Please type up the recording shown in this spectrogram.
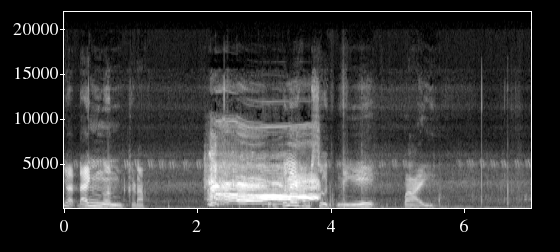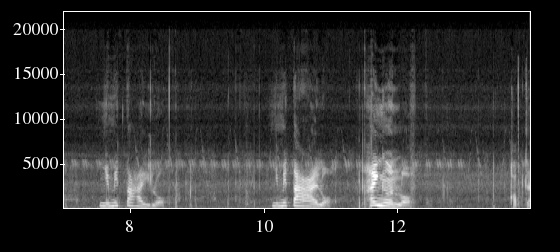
อยาก ได้เงินครับ ผมก็เลยทำสุดนี้ไปยังไม่ตายหรอยังไม่ตายหรอ ให้เงินหรอ ขอบใจ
